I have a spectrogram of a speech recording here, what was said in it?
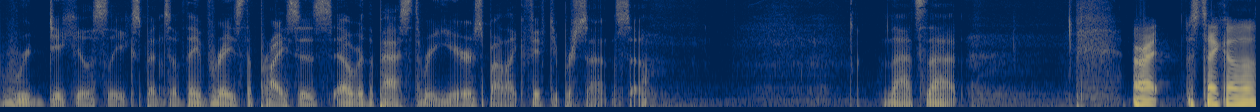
ridiculously expensive. They've raised the prices over the past three years by like 50%. So that's that. All right, let's take our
